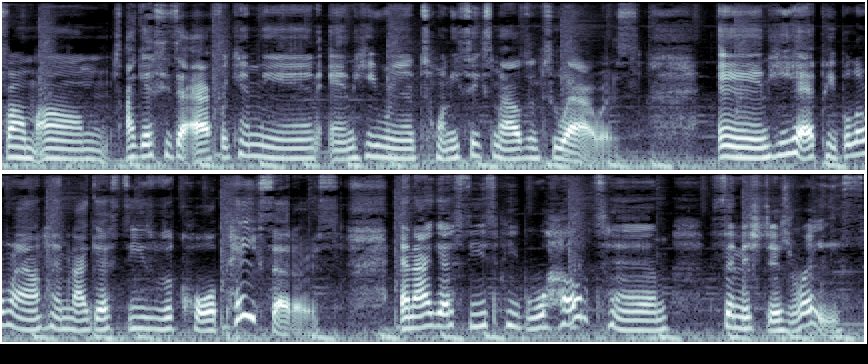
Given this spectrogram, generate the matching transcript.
from, um, I guess he's an African man and he ran 26 miles in two hours. And he had people around him, and I guess these were called pace setters. And I guess these people helped him finish this race.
